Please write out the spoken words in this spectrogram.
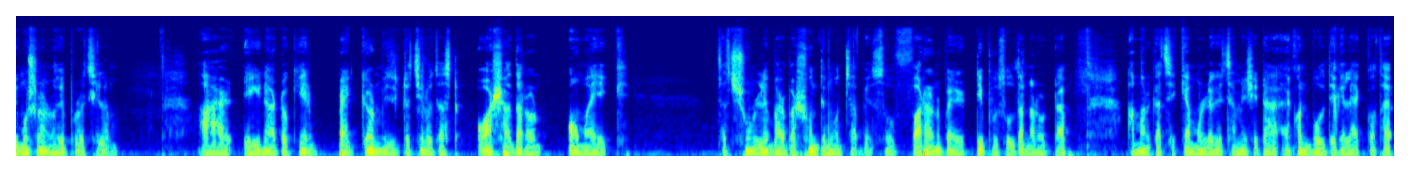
ইমোশনাল হয়ে পড়েছিলাম। আর এই নাটকের ব্যাকগ্রাউন্ড মিউজিকটা ছিল জাস্ট অসাধারণ অমায়িক জাস্ট শুনলে বারবার শুনতে মন যাবে সো ফারহান ভাইয়ের টিপু সুলতান নাটকটা আমার কাছে কেমন লেগেছে আমি সেটা এখন বলতে গেলে এক কথায়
